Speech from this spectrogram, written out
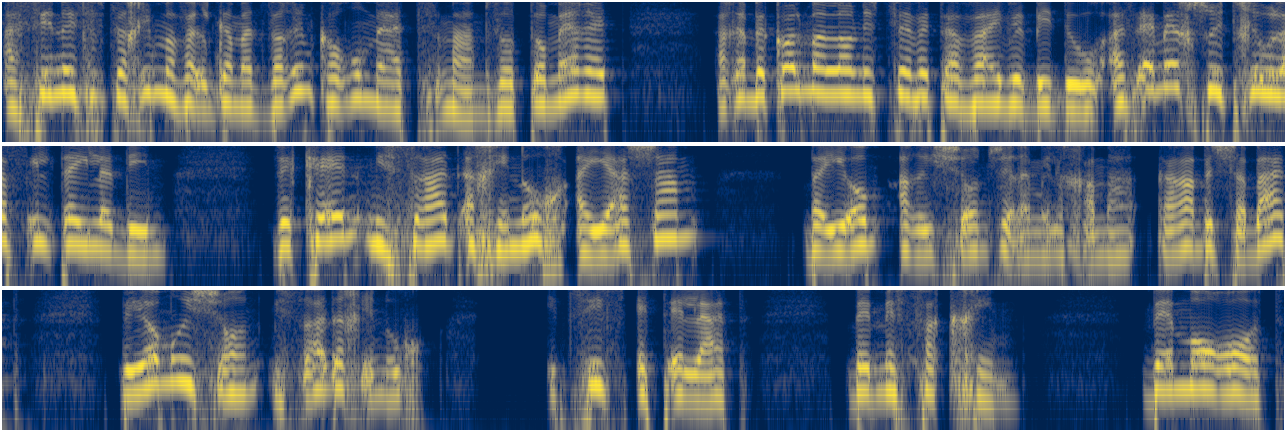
עשינו איסוף צרכים, אבל גם הדברים קרו מעצמם. זאת אומרת, הרי בכל מלון יש צוות הוואי ובידור, אז הם איכשהו התחילו להפעיל את הילדים. וכן, משרד החינוך היה שם ביום הראשון של המלחמה. קרה בשבת, ביום ראשון משרד החינוך הציף את אילת במפקחים, במורות,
